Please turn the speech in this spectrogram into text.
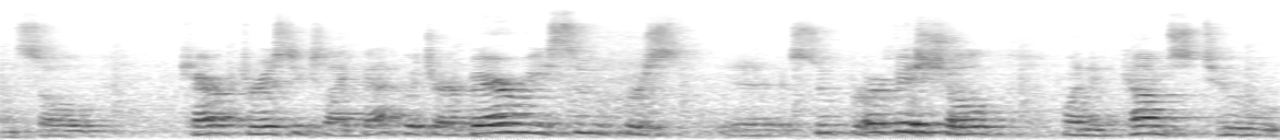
And so characteristics like that, which are very super, uh, superficial when it comes to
